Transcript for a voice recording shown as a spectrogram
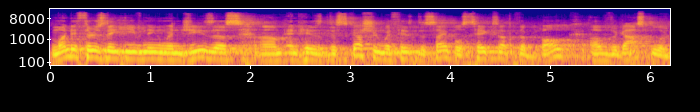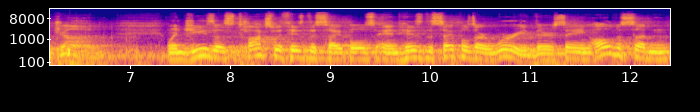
Maundy, Thursday evening, when Jesus um, and his discussion with his disciples takes up the bulk of the Gospel of John, when Jesus talks with his disciples and his disciples are worried, they're saying, all of a sudden,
